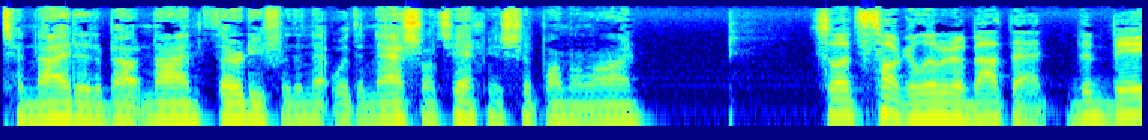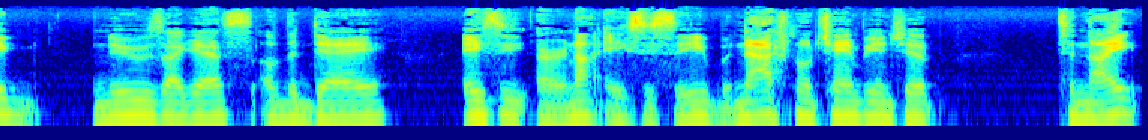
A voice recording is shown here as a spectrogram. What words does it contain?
tonight at about 9:30 for the net with the national championship on the line. So let's talk a little bit about that. The big news, I guess, of the day, AC or not ACC, but national championship tonight.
